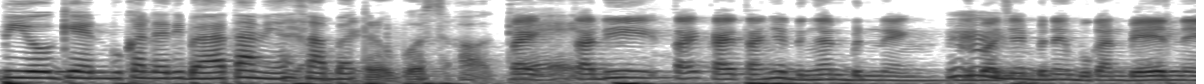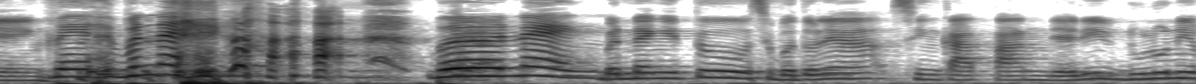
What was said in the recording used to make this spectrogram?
Biogen bukan dari Batan ya, ya sahabat okay. Rubus. Oke. Okay. Baik, tadi kaitannya dengan beneng. Mm -mm. Dibacanya beneng bukan beneng. Be beneng. beneng. Ya, beneng itu sebetulnya singkatan. Jadi dulu nih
